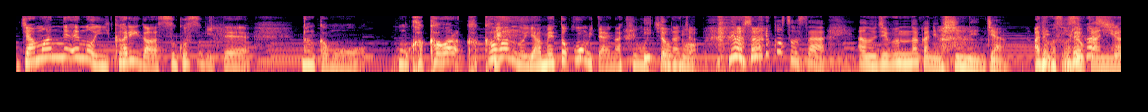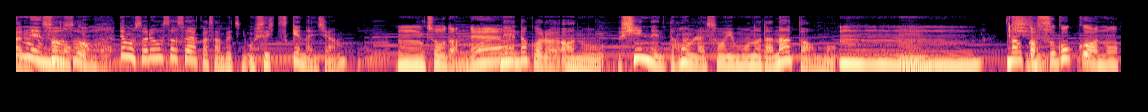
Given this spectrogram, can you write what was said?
邪魔への怒りがすごすぎてなんかもうもう関わら関わんのやめとこうみたいな気持ちになっちゃった。でもそれこそさ あの自分の中にある信念じゃんあでもそれが信念なのかも。そうでもそれをささやかさん別に押し付けないじゃん、うんそうだね。ね、だからあの信念って本来そういうものだなとは思ううんうんうん。なんかすごくあの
